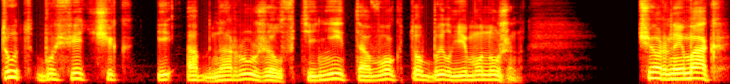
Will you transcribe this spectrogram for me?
Тут буфетчик и обнаружил в тени того, кто был ему нужен. Черный маг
